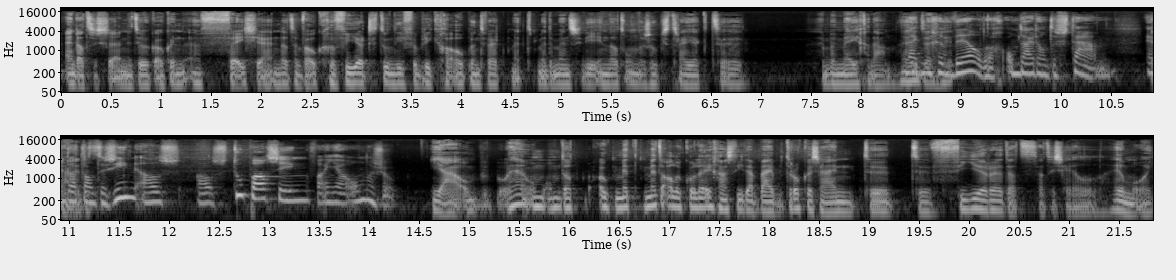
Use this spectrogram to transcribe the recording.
en dat is uh, natuurlijk ook een, een, feestje. En dat hebben we ook gevierd toen die fabriek geopend werd met, met de mensen die in dat onderzoekstraject uh, hebben meegedaan. Lijkt me geweldig om daar dan te staan. En ja, dat dan te zien als, als toepassing van jouw onderzoek. Ja, om, om, om dat ook met, met alle collega's die daarbij betrokken zijn te, te vieren, dat, dat is heel, heel mooi.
